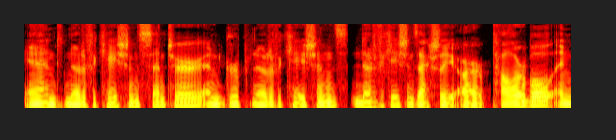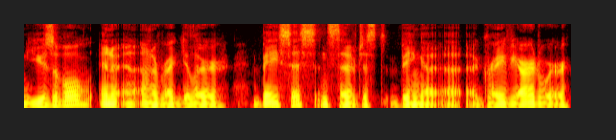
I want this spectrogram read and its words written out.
and Notification Center and group notifications, notifications actually are tolerable and usable in a, in, on a regular basis instead of just being a, a, graveyard where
